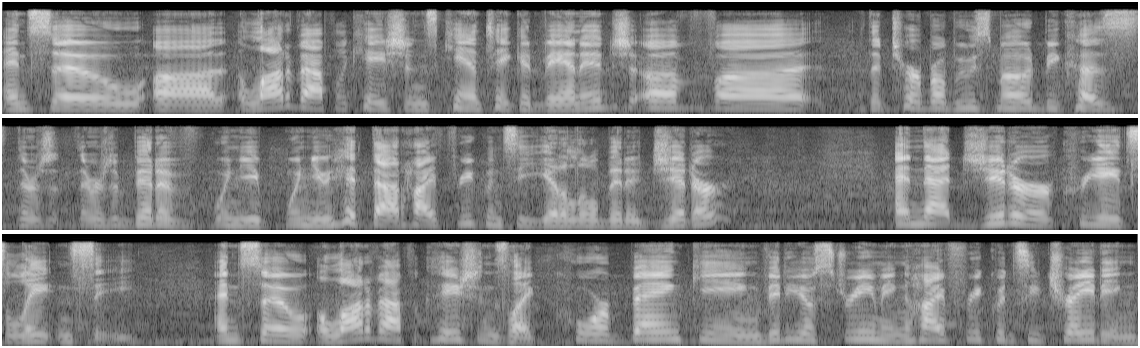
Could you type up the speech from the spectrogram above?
And so uh, a lot of applications can't take advantage of uh, the turbo boost mode because there's there's a bit of when you when you hit that high frequency you get a little bit of jitter and that jitter creates latency. And so a lot of applications like core banking, video streaming, high frequency trading,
